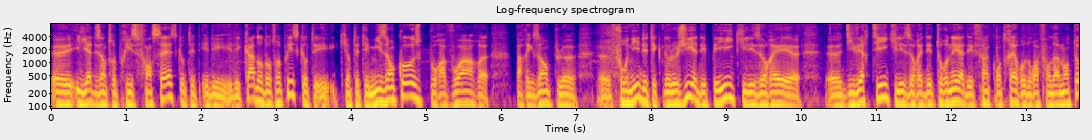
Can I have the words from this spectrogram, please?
Euh, il y a des entreprises françaises qui ont été, et des, des cadres d'entreprises qui ont été qui ont été mises en cause pour avoir, euh, par exemple, euh, fourni des technologies à des pays qui les auraient divertis, qui les auraient détournés à des fins contraires aux droits fondamentaux.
